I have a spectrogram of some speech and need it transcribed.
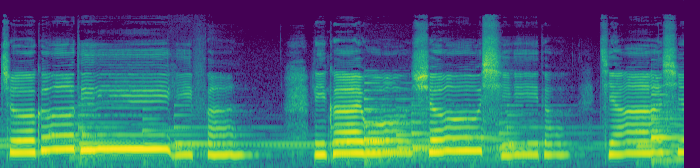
这个地方，离开我熟悉的家乡。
